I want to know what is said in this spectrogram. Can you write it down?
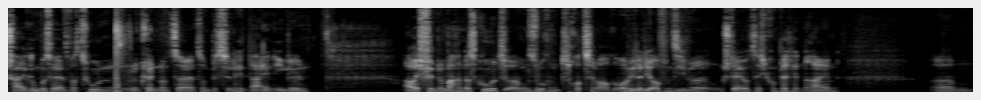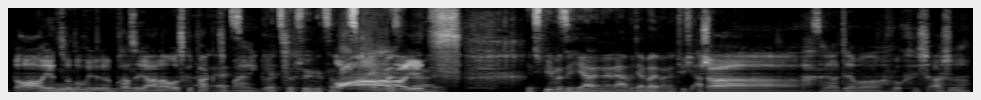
Schalke muss ja jetzt was tun. Wir können uns da jetzt so ein bisschen hinten einigeln. Aber ich finde, wir machen das gut, suchen trotzdem auch immer wieder die Offensive, stellen uns nicht komplett hinten rein. Ähm, oh, jetzt wird doch hier der Brasilianer ausgepackt. jetzt, mein Gott. jetzt wird schön. Zweimal Oh, jetzt. Jetzt spielen wir sie her. Na, aber der Ball war natürlich Asche. Ah, ja, der war wirklich Asche.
